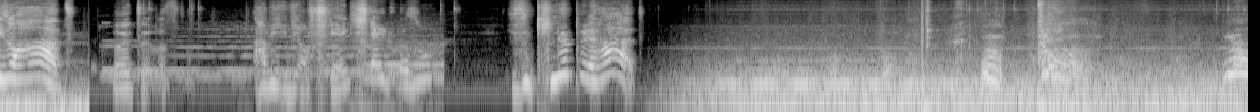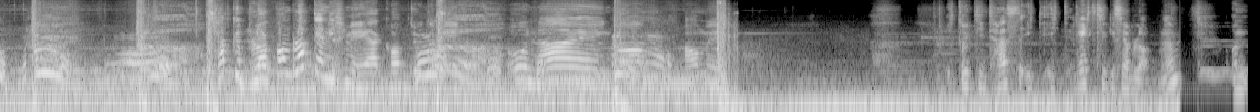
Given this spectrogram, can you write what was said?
Die so hart? Leute, was... Habe ich irgendwie auf schwer gestellt oder so? Die sind knüppelhart. Ich hab geblockt. Warum blockt der nicht mehr? Komm, töte. Oh nein, komm. Hau mich. Ich drück die Taste. Ich, ich, Rechtsklick ist ja blocken, ne? Und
